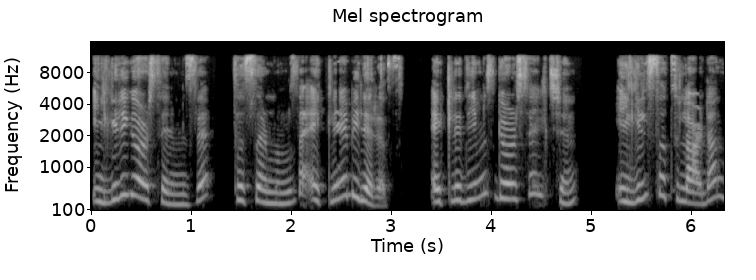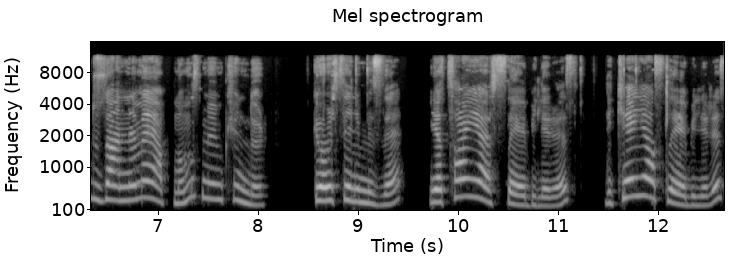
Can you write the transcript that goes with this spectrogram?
ilgili görselimizi tasarımımıza ekleyebiliriz. Eklediğimiz görsel için ilgili satırlardan düzenleme yapmamız mümkündür. Görselimize yatay yaslayabiliriz, dikey yaslayabiliriz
